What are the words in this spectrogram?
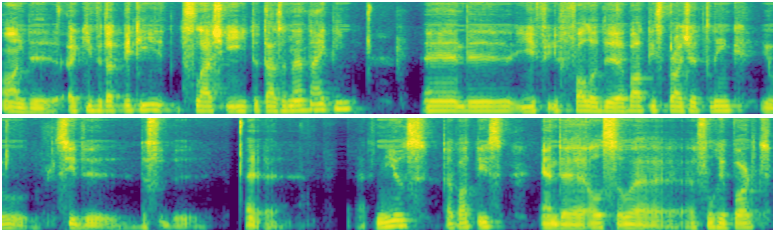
on the archive.pt slash e 2019, and uh, if you follow the about this project link, you will see the the, the uh, uh, news about this and also a, a full report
